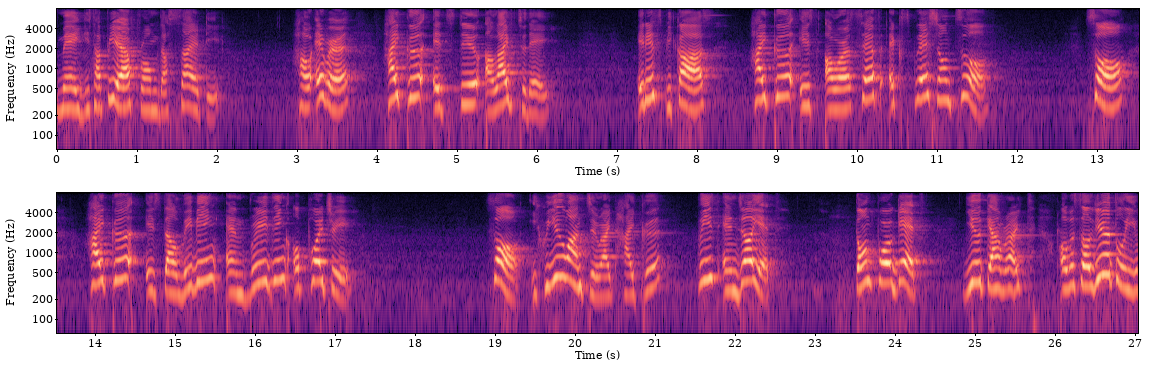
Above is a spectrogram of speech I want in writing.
may disappear from the society. However, haiku is still alive today. It is because haiku is our self-expression tool. So, haiku is the living and breathing of poetry. So, if you want to write haiku, please enjoy it. Don't forget, you can write absolutely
